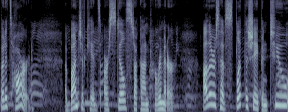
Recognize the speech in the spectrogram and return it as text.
but it's hard. A bunch of kids are still stuck on perimeter. Others have split the shape in two,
